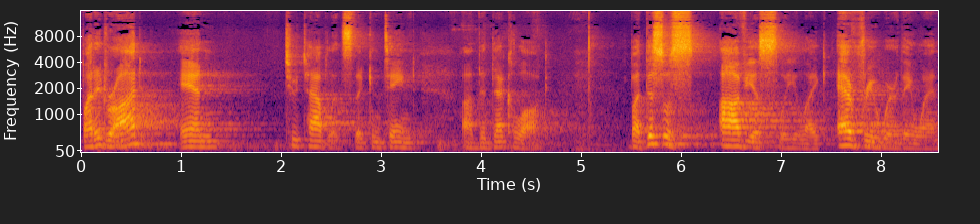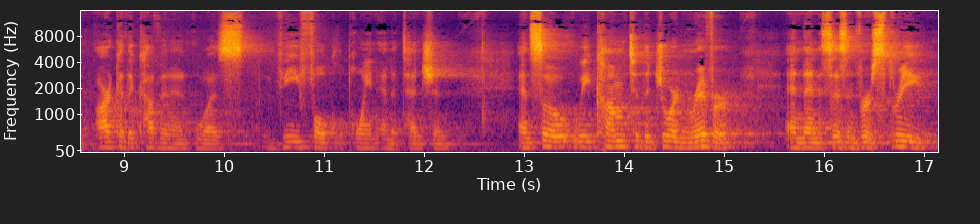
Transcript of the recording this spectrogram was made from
budded rod, and two tablets that contained uh, the Decalogue. But this was obviously like everywhere they went. Ark of the Covenant was the focal point and attention. And so we come to the Jordan River, and then it says in verse 3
